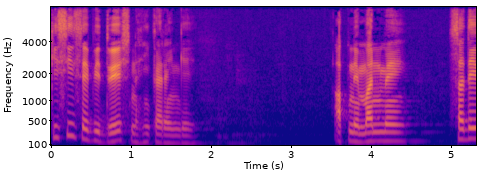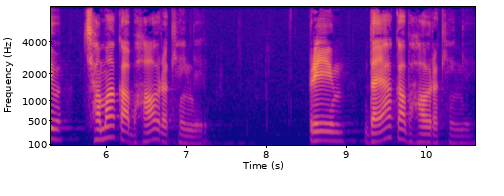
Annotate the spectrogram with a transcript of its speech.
किसी से भी द्वेष नहीं करेंगे। अपने मन में सदैव क्षमा का भाव रखेंगे। प्रेम, दया का भाव रखेंगे।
